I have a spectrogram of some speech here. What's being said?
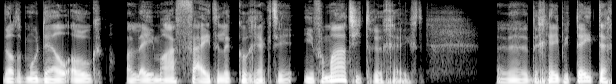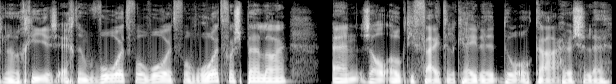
dat het model ook alleen maar feitelijk correcte informatie teruggeeft. Eh, de GPT-technologie is echt een woord voor woord voor woord voorspeller en zal ook die feitelijkheden door elkaar husselen,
